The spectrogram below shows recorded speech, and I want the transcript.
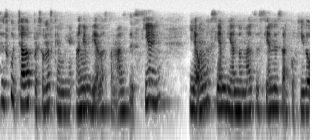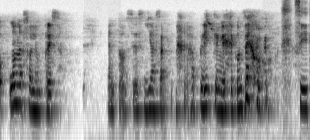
He escuchado personas que han enviado hasta más de 100 y aún así enviando más de 100 les han cogido una sola empresa. Entonces, ya saben, apliquen este consejo. Sí,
